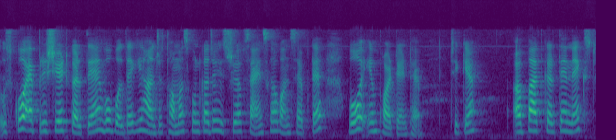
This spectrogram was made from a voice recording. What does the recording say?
उसको अप्रिशिएट करते हैं। वो बोलते हैं कि हाँ जो थॉमस कून का जो हिस्ट्री ऑफ़ साइंस का कॉन्सेप्ट है, वो इंपॉर्टेंट है। ठीक है? अब बात करते हैं नेक्स्ट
